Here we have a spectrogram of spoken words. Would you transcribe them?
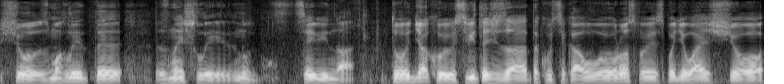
Що змогли, те знайшли. Ну, це війна. То дякую, Світоч, за таку цікаву розповідь. Сподіваюсь, що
